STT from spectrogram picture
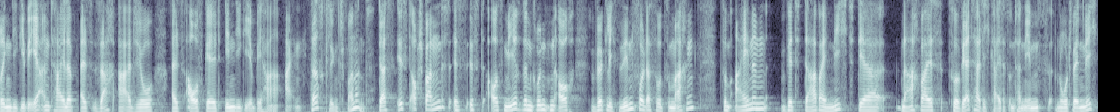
bringen die GBR-Anteile als Sachagio als Aufgeld in die GmbH ein. Das klingt spannend. Das ist auch spannend. Es ist aus mehreren Gründen auch wirklich sinnvoll, das so zu machen. Zum einen wird dabei nicht der Nachweis zur Werthaltigkeit des Unternehmens notwendig,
